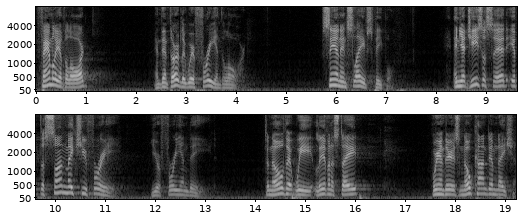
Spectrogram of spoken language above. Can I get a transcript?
family of the Lord. And then, thirdly, we're free in the Lord. Sin enslaves people. And yet, Jesus said, if the Son makes you free, you're free indeed. To know that we live in a state wherein there is no condemnation.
